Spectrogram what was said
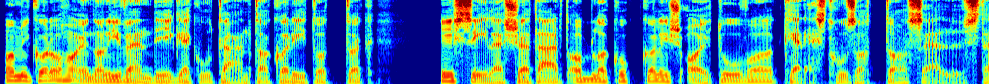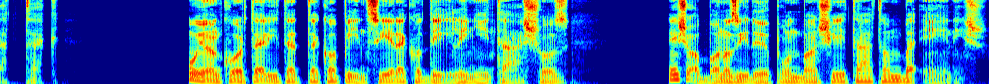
amikor a hajnali vendégek után takarítottak, és széleset árt ablakokkal és ajtóval kereszthúzattal szellőztettek. Olyankor terítettek a pincérek a déli nyitáshoz, és abban az időpontban sétáltam be én is.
